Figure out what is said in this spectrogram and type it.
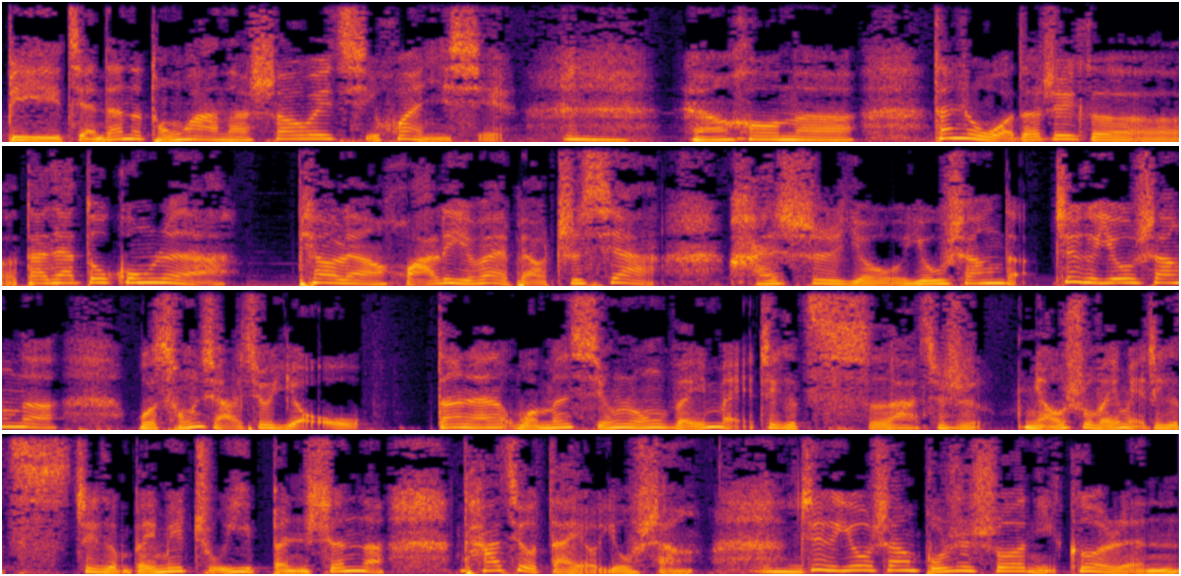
比简单的童话呢稍微奇幻一些。嗯，然后呢，但是我的这个大家都公认啊。漂亮华丽外表之下，还是有忧伤的。这个忧伤呢，我从小就有。当然，我们形容唯美这个词啊，就是描述唯美这个词，这个唯美主义本身呢，它就带有忧伤。这个忧伤不是说你个人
